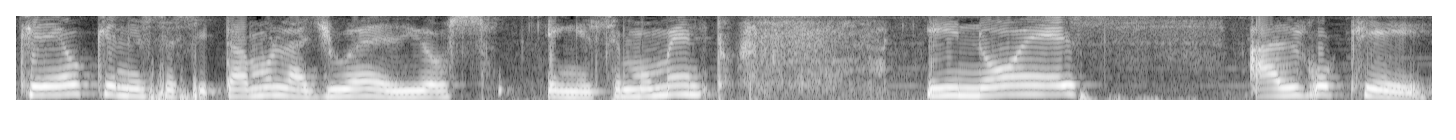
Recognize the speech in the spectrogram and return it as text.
creo que necesitamos la ayuda de Dios en ese momento. Y no es algo que,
